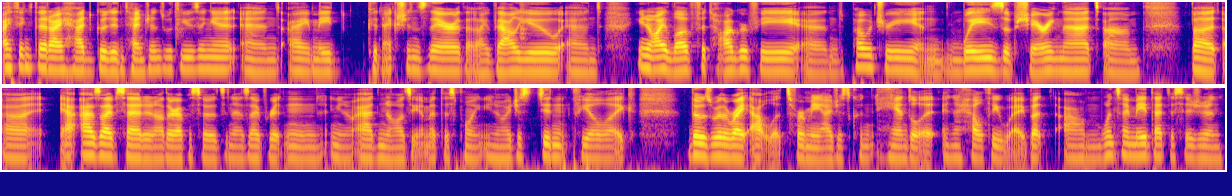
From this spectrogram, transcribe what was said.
I think that I had good intentions with using it, and I made connections there that I value. And, you know, I love photography and poetry and ways of sharing that. Um, but uh, as I've said in other episodes and as I've written, you know, ad nauseum at this point, you know, I just didn't feel like those were the right outlets for me. I just couldn't handle it in a healthy way. But um, once I made that decision,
